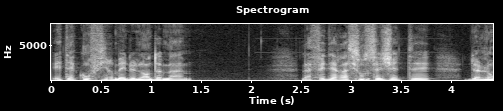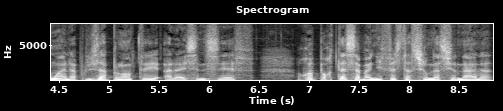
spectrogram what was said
était confirmée le lendemain la fédération CGT, de loin la plus implantée à la SNCF, reportait sa manifestation nationale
